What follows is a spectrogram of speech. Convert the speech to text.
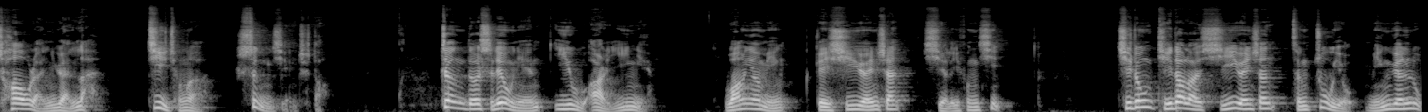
超然远览，继承了圣贤之道。正德十六年（一五二一年），王阳明给席元山写了一封信。其中提到了席元山曾著有《明渊录》，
